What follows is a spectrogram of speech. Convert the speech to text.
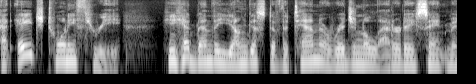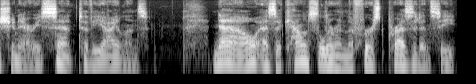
At age 23, he had been the youngest of the ten original Latter day Saint missionaries sent to the islands. Now, as a counselor in the First Presidency,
